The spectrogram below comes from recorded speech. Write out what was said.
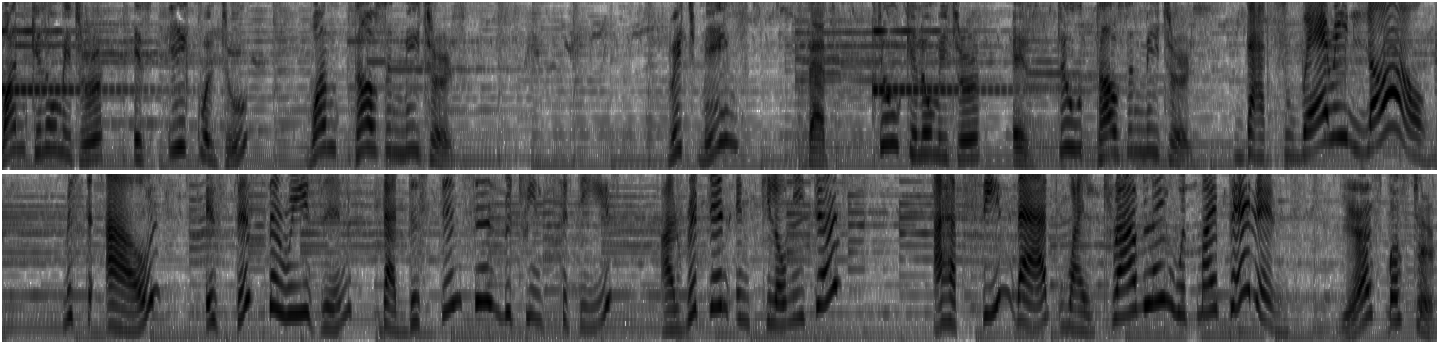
1 kilometer is equal to 1000 meters. Which means that 2 kilometer is 2000 meters. That's very long. Mr. Owl, is this the reason that distances between cities are written in kilometers? I have seen that while traveling with my parents. Yes, Buster.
